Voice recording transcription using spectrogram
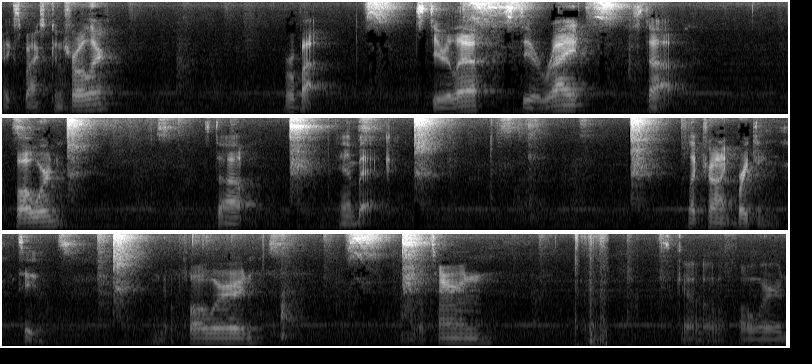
Xbox controller. Robot. Steer left, steer right, stop. Forward, stop, and back. Electronic braking, too. Go forward, go turn, let's go forward.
